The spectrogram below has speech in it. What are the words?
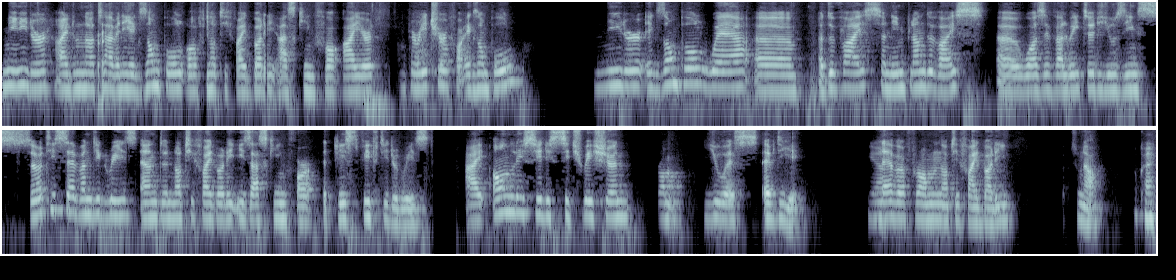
Me neither. I do not have any example of notified body asking for higher temperature, for example. Neither example where uh, a device, an implant device, uh, was evaluated using 37 degrees and the notified body is asking for at least 50 degrees. I only see this situation from US FDA, yeah. never from notified body up to now. Okay.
